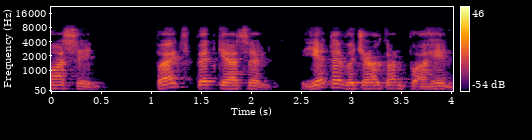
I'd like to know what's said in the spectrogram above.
մասին, բայց պետք է ասել, եթե վճռական պահին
